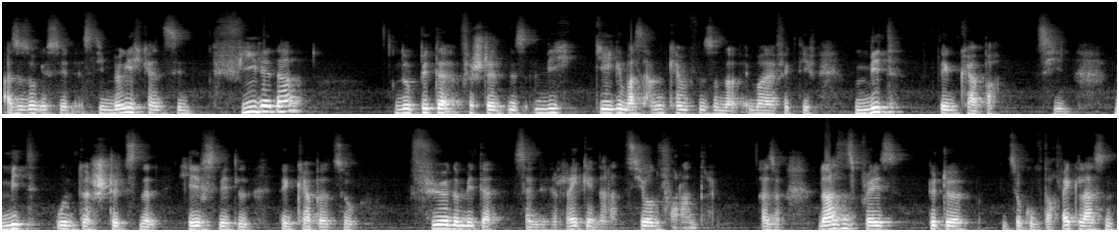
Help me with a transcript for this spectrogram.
Also so gesehen, es, die Möglichkeiten sind viele da. Nur bitte Verständnis, nicht gegen was ankämpfen, sondern immer effektiv mit dem Körper ziehen, mit unterstützenden Hilfsmitteln den Körper dazu führen, damit er seine Regeneration vorantreibt. Also Nasensprays bitte in Zukunft auch weglassen.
